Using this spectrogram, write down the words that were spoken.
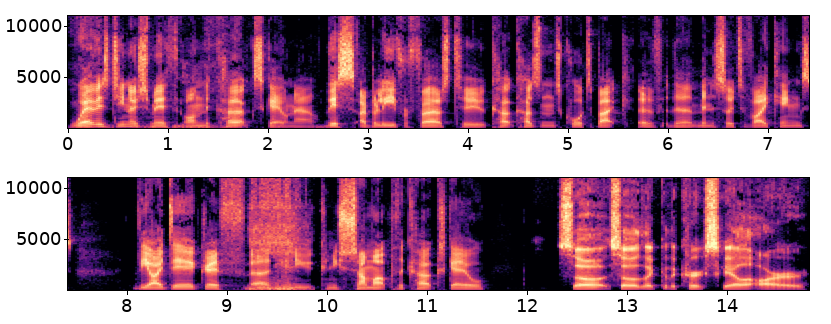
Where is Geno Smith on the Kirk scale now? This, I believe, refers to Kirk Cousins, quarterback of the Minnesota Vikings. The idea, Griff, uh, can you can you sum up the Kirk scale? So, so the the Kirk scale are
